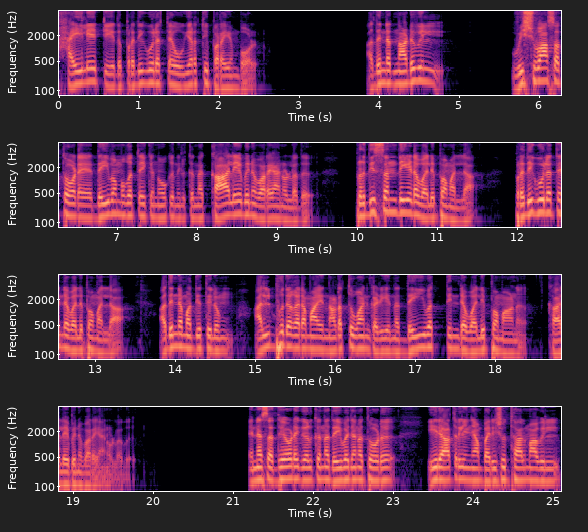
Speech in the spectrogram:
ഹൈലൈറ്റ് ചെയ്ത് പ്രതികൂലത്തെ ഉയർത്തി പറയുമ്പോൾ അതിന്റെ നടുവിൽ വിശ്വാസത്തോടെ ദൈവമുഖത്തേക്ക് നോക്കി നിൽക്കുന്ന കാലേബിന് പറയാനുള്ളത് പ്രതിസന്ധിയുടെ വലുപ്പമല്ല പ്രതികൂലത്തിന്റെ വലുപ്പമല്ല. അതിന്റെ മധ്യത്തിലും അത്ഭുതകരമായി നടത്തുവാൻ കഴിയുന്ന ദൈവത്തിന്റെ വലിപ്പമാണ് കാലേബിന് പറയാനുള്ളത്. എന്നെ ശ്രദ്ധയോടെ കേൾക്കുന്ന ദൈവജനത്തോട് ഈ രാത്രിയിൽ ഞാൻ പരിശുദ്ധാത്മാവിൽ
